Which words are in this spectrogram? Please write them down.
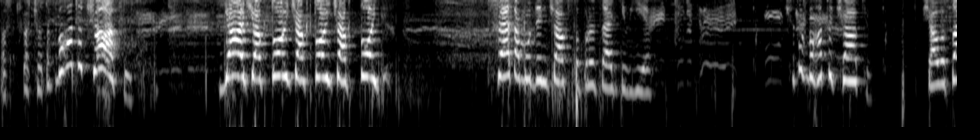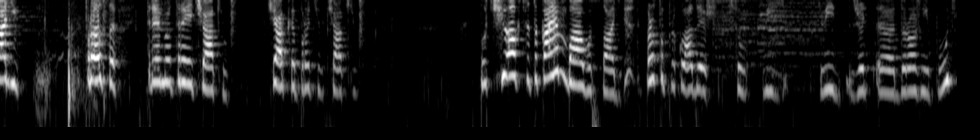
А, а чого так багато чаків? Я чак, той чак, той чак, той. Ще там один чак 100% є. Чого так багато чаків? Ща в осаді просто 3 на 3 чаків. Чаки проти чаків. Бо чак, це така ямба в осаді. Ти просто прикладуєш свій, свій е, дорожній путь.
